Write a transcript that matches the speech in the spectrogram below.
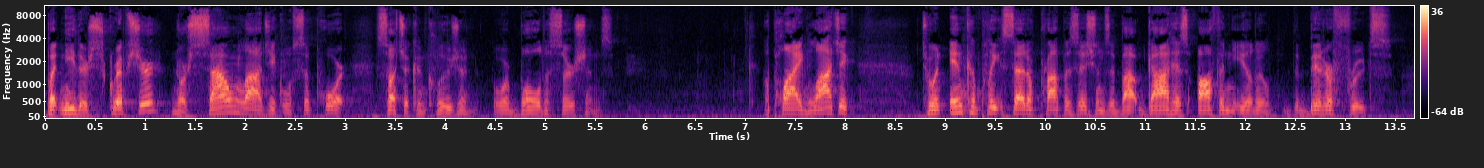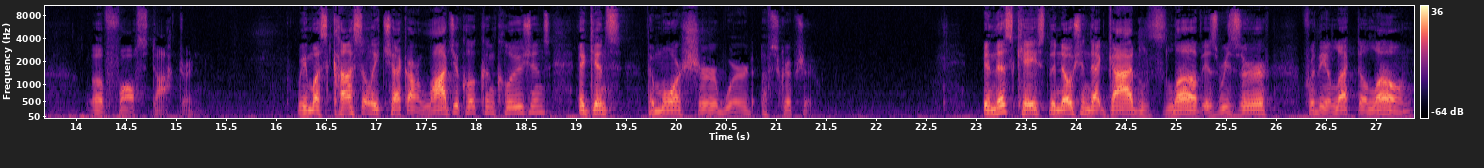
But neither Scripture nor sound logic will support such a conclusion or bold assertions. Applying logic to an incomplete set of propositions about God has often yielded the bitter fruits of false doctrine. We must constantly check our logical conclusions against the more sure word of Scripture. In this case, the notion that God's love is reserved for the elect alone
